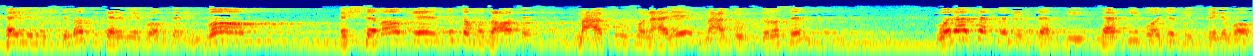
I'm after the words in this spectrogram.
خیلی مشکلات کلمه باب داریم. باب اشتراک دو تا متعاطف. معطوف علیه معطوف درسته؟ ولا تقبل الترتیب. ترتیب واجب نیست بین باب.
